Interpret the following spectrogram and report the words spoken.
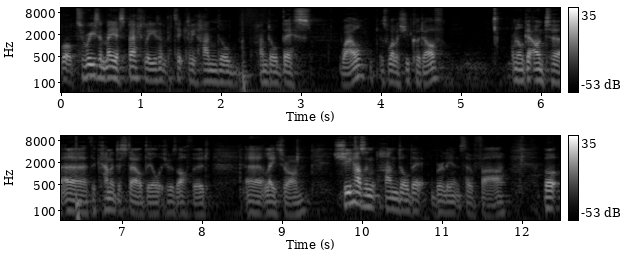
well. Theresa May especially isn't particularly handled handled this well as well as she could have. And I'll get on to uh, the Canada style deal that she was offered uh, later on. She hasn't handled it brilliant so far, but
